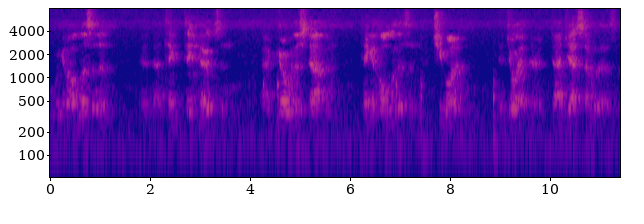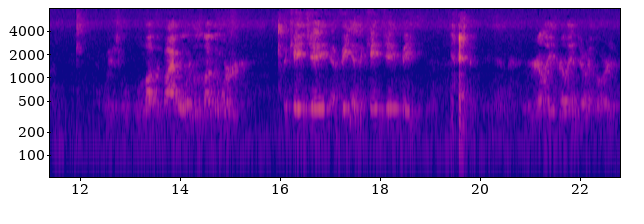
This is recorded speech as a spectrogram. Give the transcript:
we can all listen and and uh, take take notes and uh, go over this stuff and take it home with us and chew on it, enjoy it, and digest some of this. We just love the Bible, we love the Word, the KJV and the KJV. and really, really enjoy it, Lord.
